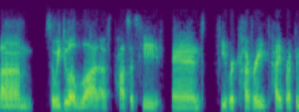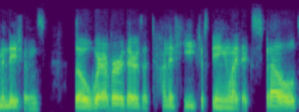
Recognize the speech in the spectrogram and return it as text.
Um, so we do a lot of process heat and heat recovery type recommendations. So wherever there's a ton of heat just being like expelled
